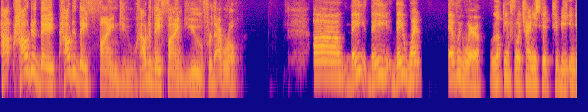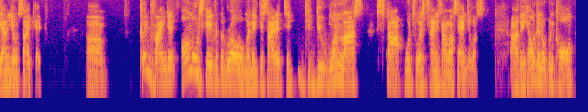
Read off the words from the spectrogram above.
How how did they how did they find you? How did they find you for that role? Um, they they they went everywhere looking for a Chinese kid to be Indiana Jones sidekick. Um, couldn't find it. Almost gave it the role when they decided to to do one last stop, which was Chinatown, Los Angeles. Uh, they held an open call,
